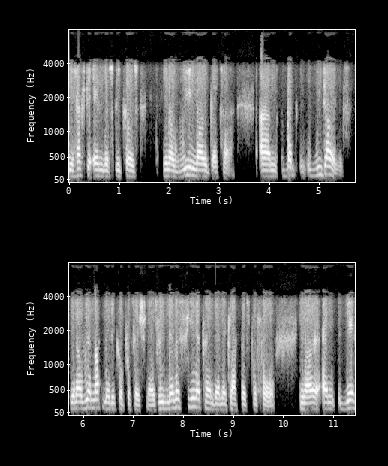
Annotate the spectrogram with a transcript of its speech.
we have to end this because, you know, we know better. Um, but we don't. You know, we're not medical professionals. We've never seen a pandemic like this before. You know, and yes,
